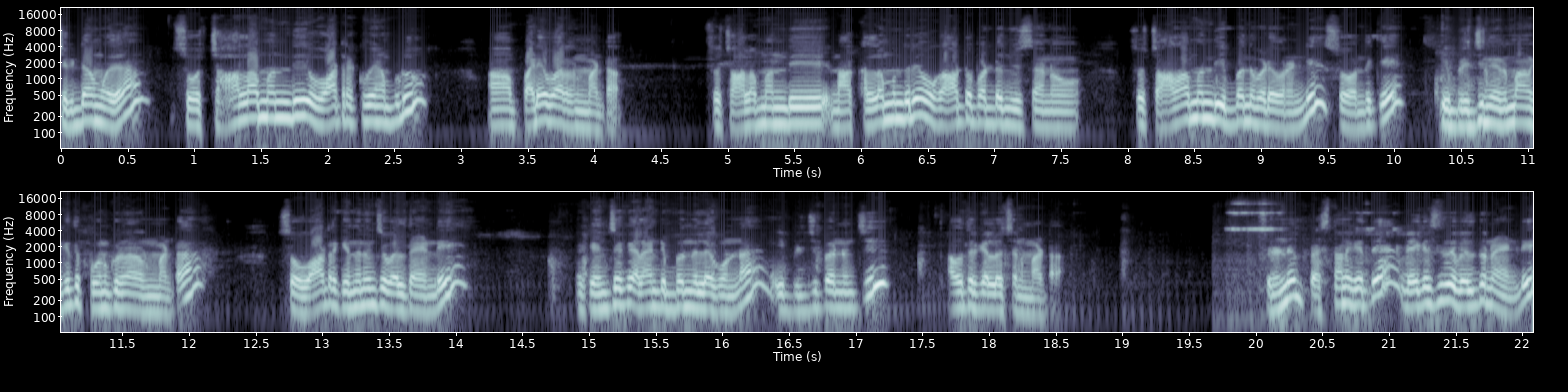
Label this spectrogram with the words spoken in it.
చెక్ డ్యామ్ కదా. సో చాలామంది వాటర్ ఎక్కువైనప్పుడు పడేవారు అనమాట సో చాలామంది నా కళ్ళ ముందరే ఒక ఆటో పడ్డం చూశాను. సో చాలామంది ఇబ్బంది పడేవారండి. సో అందుకే ఈ బ్రిడ్జ్ నిర్మాణానికి అయితే పూనుకున్నారు అనమాట సో వాటర్ కింద నుంచి వెళ్తాయండి. మీకు ఎంచక ఎలాంటి ఇబ్బంది లేకుండా ఈ బ్రిడ్జ్ పై నుంచి అవతలికి వెళ్ళొచ్చు అనమాట చూడండి ప్రస్తుతానికైతే వెహికల్స్ అయితే వెళ్తున్నాయండి.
